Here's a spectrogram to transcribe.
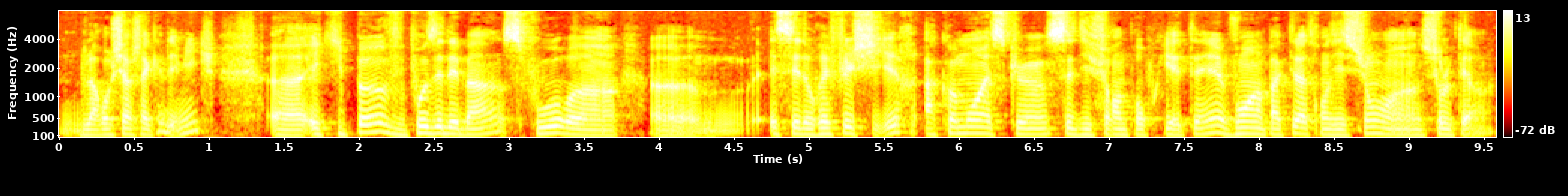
de la recherche académique euh, et qui peuvent poser des bases pour euh, essayer de réfléchir à comment est-ce que ces différentes propriétés vont impacter la transition sur le terrain.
